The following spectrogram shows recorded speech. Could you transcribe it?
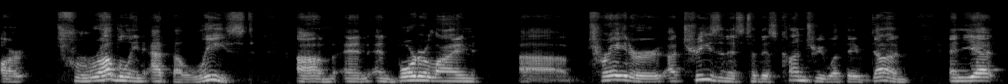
are troubling at the least, um, and and borderline uh, traitor, uh, treasonous to this country. What they've done, and yet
